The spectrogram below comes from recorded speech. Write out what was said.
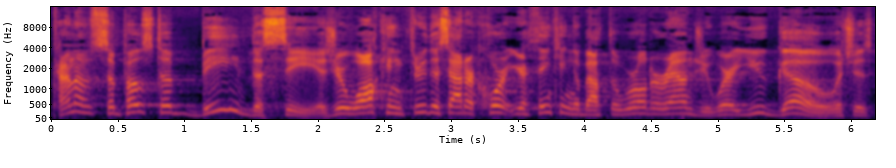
kind of supposed to be the sea. As you're walking through this outer court, you're thinking about the world around you, where you go, which is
